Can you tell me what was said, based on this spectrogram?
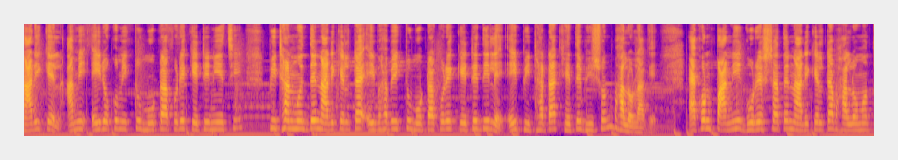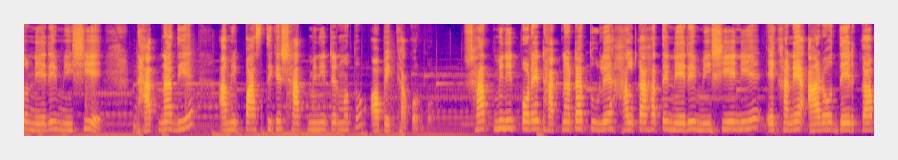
নারিকেল। আমি এই রকম একটু মোটা করে কেটে নিয়েছি। পিঠার মধ্যে নারিকেলটা এইভাবে একটু মোটা করে কেটে দিলে এই পিঠাটা খেতে ভীষণ ভালো লাগে। এখন পানি গুড়ের সাথে নারিকেলটা ভালো মতো নেড়ে মিশিয়ে ঢাকনা দিয়ে আমি পাঁচ থেকে সাত মিনিটের মতো অপেক্ষা করব। সাত মিনিট পরে ঢাকনাটা তুলে হালকা হাতে নেড়ে মিশিয়ে নিয়ে এখানে আরও দেড় কাপ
